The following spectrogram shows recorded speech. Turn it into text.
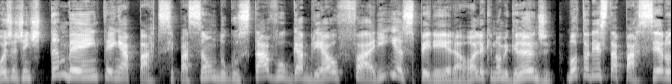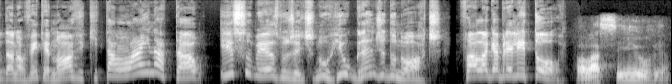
Hoje a gente também tem a participação do Gustavo Gabriel Farias Pereira. Olha que nome grande! Motorista parceiro da 99 que tá lá em Natal. Isso mesmo, gente, no Rio Grande do Norte. Fala, Gabrielito! Olá, Silvia.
